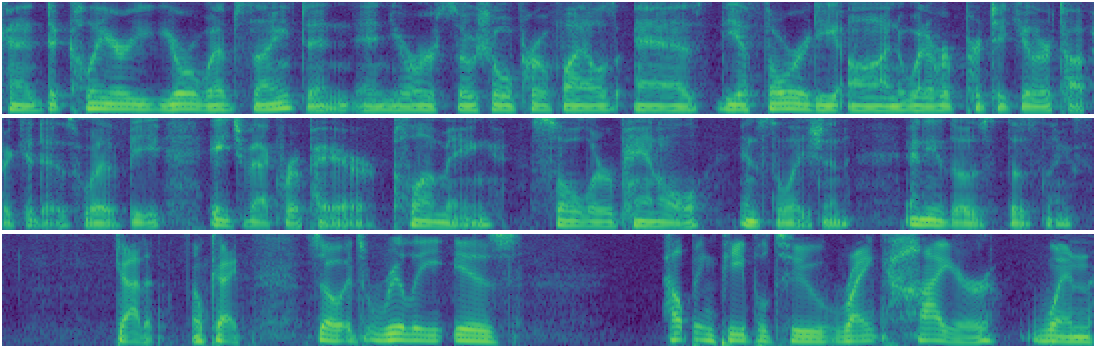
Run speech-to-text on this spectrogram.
kind of declare your website and, and your social profiles as the authority on whatever particular topic it is, whether it be HVAC repair, plumbing, solar panel installation, any of those those things. Got it. Okay. So it really is helping people to rank higher when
